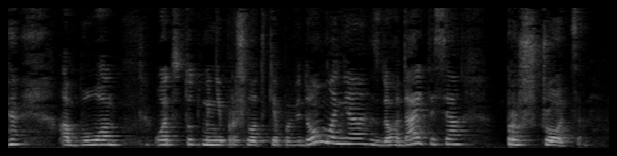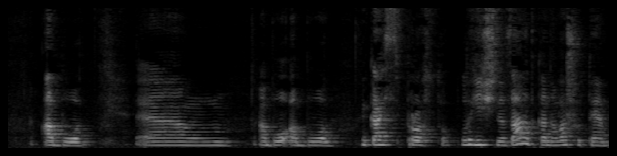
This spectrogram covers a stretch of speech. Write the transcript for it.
Або от тут мені пройшло таке повідомлення, здогадайтеся, про що це. Або, ем, або, або якась просто логічна загадка на вашу тему.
